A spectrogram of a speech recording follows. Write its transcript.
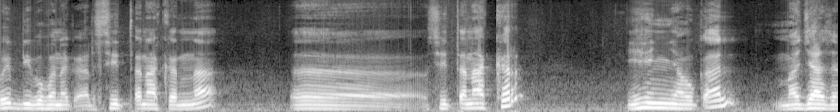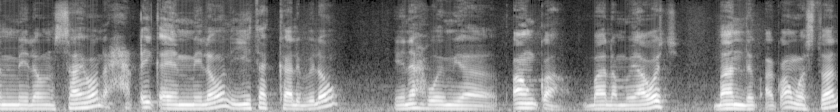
ርቢ በሆነ ቃል ሲጠናከርና ሲጠናከር ይህኛው ቃል መጃዝ የሚለውን ሳይሆን ሐቂቃ የሚለውን ይተካል ብለው የነህ ወይም የቋንቋ ባለሙያዎች በአንድ አቋም ወስቷል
